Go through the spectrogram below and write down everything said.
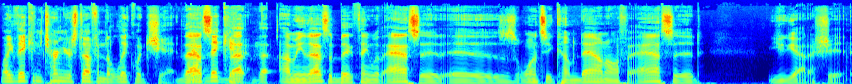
Like they can turn your stuff into liquid shit. They- That's they, can. that, that. I mean, that's the big thing with acid is once you come down off of acid, you got to shit.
